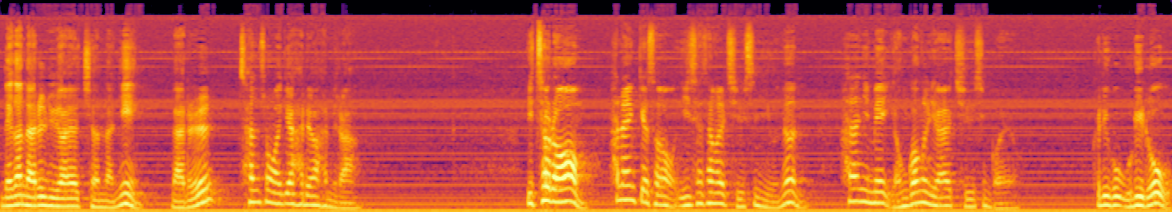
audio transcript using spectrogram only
내가 나를 위하여 지었나니 나를 찬송하게 하려 함이라. 이처럼 하나님께서 이 세상을 지으신 이유는 하나님의 영광을 위하여 지으신 거예요. 그리고 우리로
